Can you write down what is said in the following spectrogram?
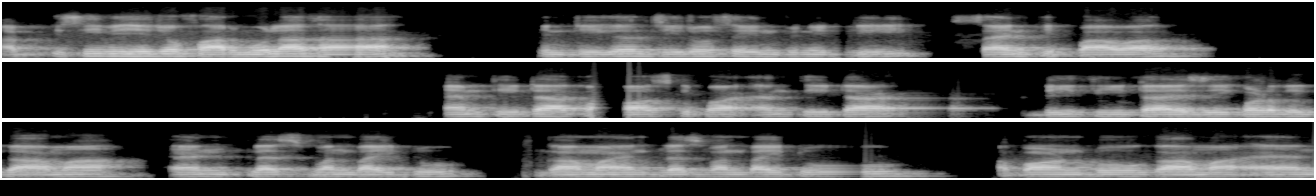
अब इसी में ये जो फार्मूला था, इंटीग्रल ज़ीरो से इंफिनिटी साइन की पावर, एम थीटा, कॉस की power, n theta, d theta is equal to gamma n plus one by two gamma n plus one by two upon two gamma n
